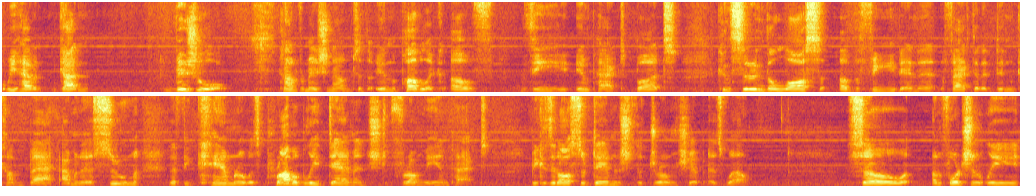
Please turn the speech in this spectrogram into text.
we haven't gotten visual confirmation out into the in the public of the impact, but considering the loss of the feed and the, the fact that it didn't come back, I'm going to assume that the camera was probably damaged from the impact because it also damaged the drone ship as well. So, unfortunately,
